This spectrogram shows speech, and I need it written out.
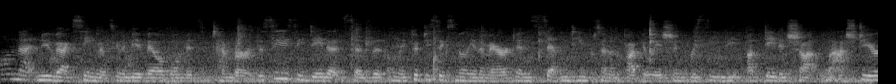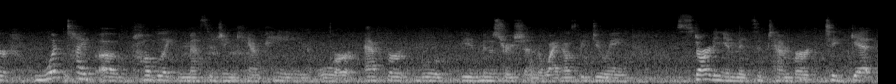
On that new vaccine that's going to be available in mid-September, the CDC data says that only 56 million Americans, 17% of the population, received the updated shot last year. What type of public messaging campaign or effort will the administration, the White House, be doing starting in mid-September to get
